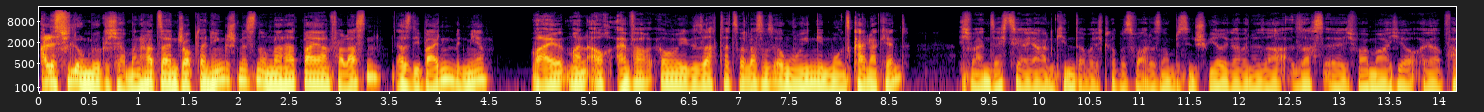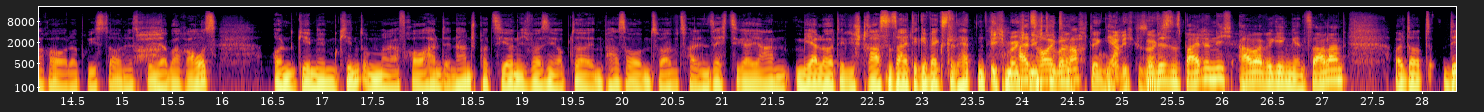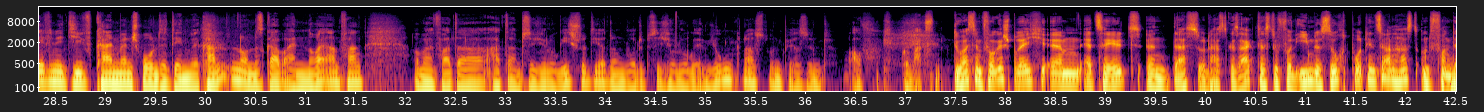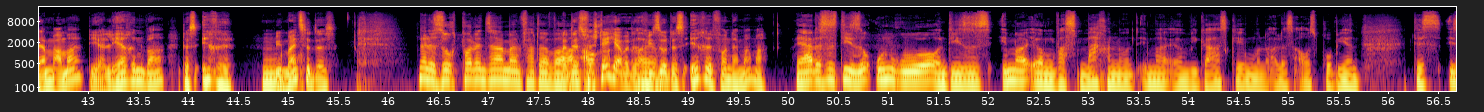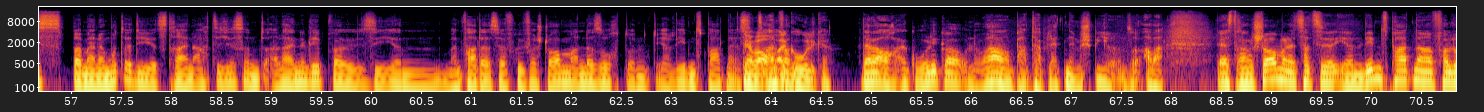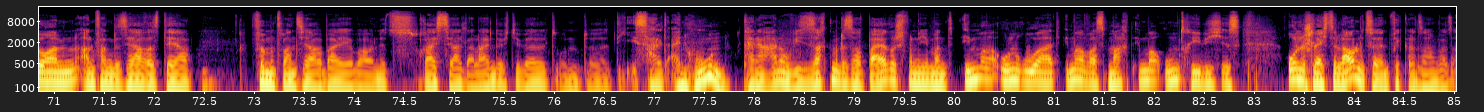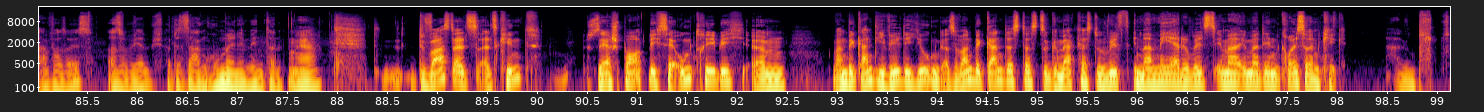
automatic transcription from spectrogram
alles viel unmöglicher. Man hat seinen Job dann hingeschmissen und man hat Bayern verlassen, also die beiden mit mir, weil man auch einfach irgendwie gesagt hat, so lass uns irgendwo hingehen, wo uns keiner kennt. Ich war in den 60er Jahren Kind, aber ich glaube, es war alles noch ein bisschen schwieriger, wenn du da sagst, äh, ich war mal hier euer Pfarrer oder Priester und jetzt bin ich aber raus. und gehe mit dem Kind und meiner Frau Hand in Hand spazieren. Ich weiß nicht, ob da in Passau im Zweifelsfall in den 60er Jahren mehr Leute die Straßenseite gewechselt hätten. Ich möchte nicht heute. drüber nachdenken, ja, ehrlich gesagt. Wir wissen es beide nicht, aber wir gingen ins Saarland, weil dort definitiv kein Mensch wohnte, den wir kannten und es gab einen Neuanfang. Und mein Vater hat dann Psychologie studiert und wurde Psychologe im Jugendknast und wir sind aufgewachsen. Du hast im Vorgespräch ähm, erzählt, äh, dass oder hast gesagt, dass du von ihm das Suchtpotenzial hast und von der Mama, die ja Lehrerin war, das Irre. Wie meinst du das? Na, das Suchtpotenzial, mein Vater war. Das auch- verstehe ich, aber das, äh, wieso das Irre von der Mama? Ja, das ist diese Unruhe und dieses immer irgendwas machen und immer irgendwie Gas geben und alles ausprobieren. Das ist bei meiner Mutter, die jetzt 83 ist und alleine lebt, weil sie ihren, mein Vater ist ja früh verstorben an der Sucht und ihr Lebenspartner ist Der war auch Anfang- Alkoholiker. Der war auch Alkoholiker und da waren ein paar Tabletten im Spiel und so. Aber der ist dran gestorben und jetzt hat sie ihren Lebenspartner verloren Anfang des Jahres, der 25 Jahre bei ihr war und jetzt reist sie halt allein durch die Welt und äh, die ist halt ein Huhn. Keine Ahnung, wie sagt man das auf Bayerisch, wenn jemand immer Unruhe hat, immer was macht, immer umtriebig ist, ohne schlechte Laune zu entwickeln, sondern weil es einfach so ist. Also ich würde sagen, Hummeln im Hintern. Ja. Du warst als, als Kind sehr sportlich, sehr umtriebig. Ähm, wann begann die wilde Jugend? Also wann begann das, dass du gemerkt hast, du willst immer mehr, du willst immer, immer den größeren Kick?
